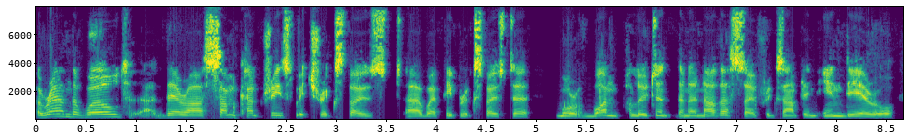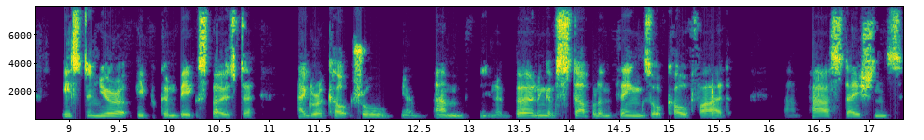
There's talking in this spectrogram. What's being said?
around the world, uh, there are some countries which are exposed, uh, where people are exposed to more of one pollutant than another. So, for example, in India or Eastern Europe, people can be exposed to agricultural, you know, um, you know, burning of stubble and things, or coal-fired um, power stations.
